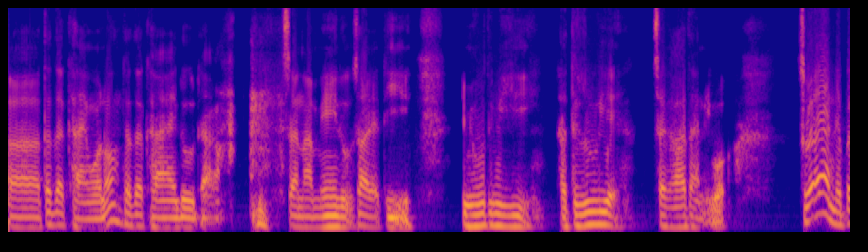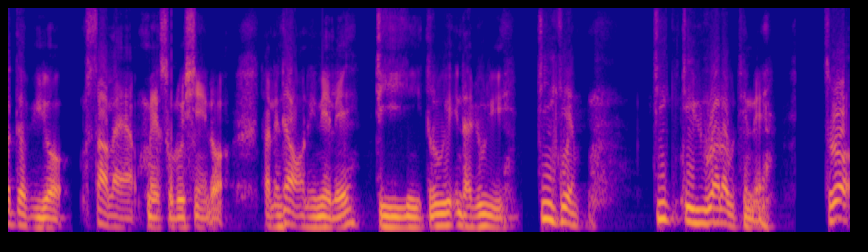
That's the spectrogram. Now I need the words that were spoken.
အာတသက်ခိုင်ပေါ့နော်တသက်ခိုင်တို့ဒါစန္နာမင်းတို့စတဲ့ဒီအမျိုးသမီးတွေဒါသူတို့ရဲ့စကားတန်တွေပေါ့ ဆိုတော့အဲ့ဒါနဲ့ပတ်သက်ပြီးတော့စလိုက်ရမယ်ဆိုလို့ရှိရင်တော့ဒါလင်းထောင်အနေနဲ့လေဒီသူတို့ရဲ့အင်တာဗျူးတွေကြည့်ခဲ့ကြည့်ကြည့်ရတော့ထင်တယ်ဆိုတော့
